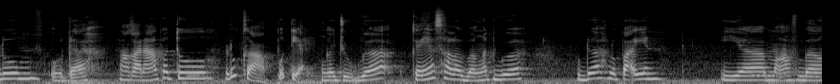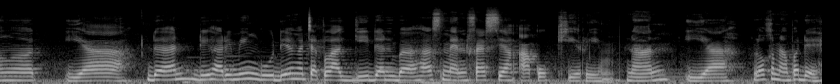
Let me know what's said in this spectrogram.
belum? Udah. Makan apa tuh? Lu kaput ya? Enggak juga. Kayaknya salah banget gue. Udah lupain. Iya maaf banget. Iya. Dan di hari Minggu dia ngechat lagi dan bahas manifest yang aku kirim. Nan, iya. Lo kenapa deh?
